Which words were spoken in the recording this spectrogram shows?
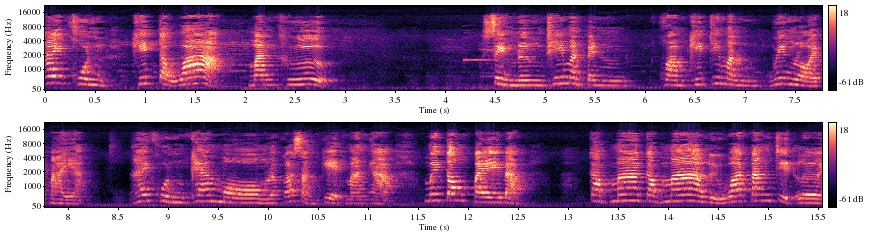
ให้คุณคิดแต่ว่ามันคือ สิ่งหนึ่งที่มันเป็นความคิดที่มันวิ่งลอยไปอะ ให้คุณแค่มองแล้วก็สังเกตมันค่ะ ไม่ต้องไปแบบกลับมากลับมาหรือว่าตั้งจิตเลย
